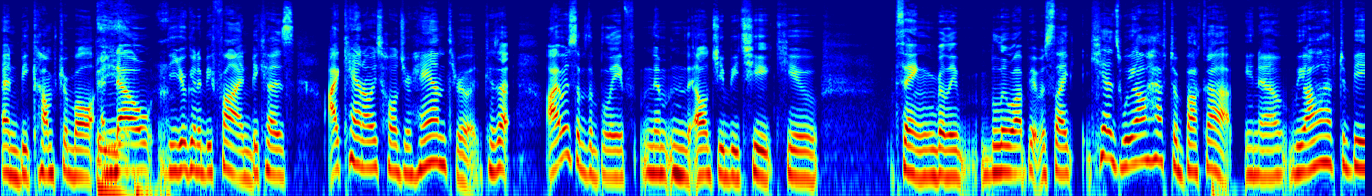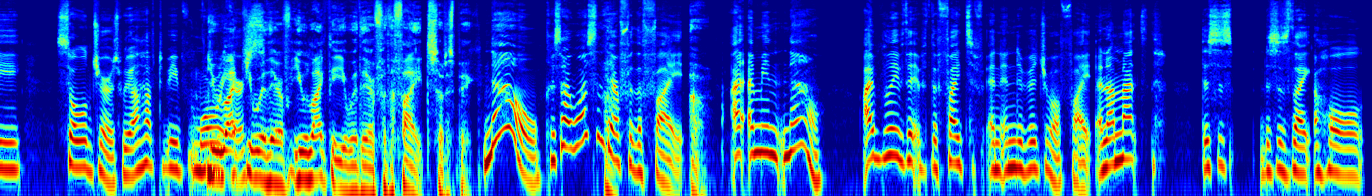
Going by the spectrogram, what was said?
and be comfortable and you. know that you're going to be fine because I can't always hold your hand through it because I I was of the belief when the LGBTQ thing really blew up, it was like, kids, we all have to buck up. You know, we all have to be soldiers. We all have to be warriors. You like you were there. You like that you were there for the fight, so to speak. No, because I wasn't there oh. for the fight. Oh. I, I mean, no. I believe that if the fight's an individual fight, and I'm not. This is this is like a whole.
